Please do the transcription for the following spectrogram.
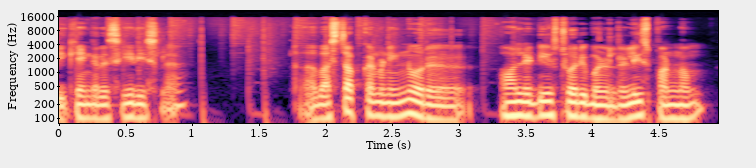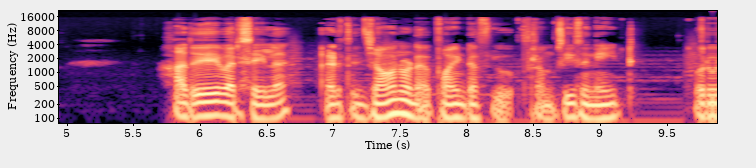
சிகேங்கிற சீரீஸில் பஸ் ஸ்டாப் கம்பெனிங்னு ஒரு ஆல்ரெடி ஸ்டோரி பண்டில் ரிலீஸ் பண்ணோம். அதே வரிசையில் அடுத்து ஜானோட point of view from season eight ஒரு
